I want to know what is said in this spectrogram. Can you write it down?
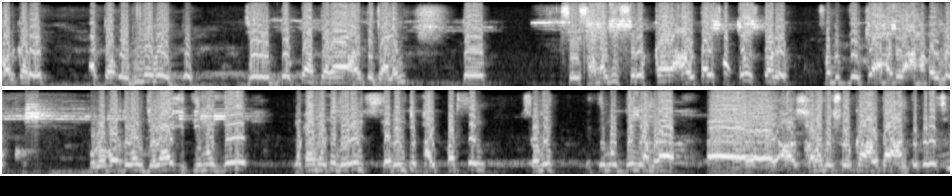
সরকারের একটা অভিনব উদ্যোগ। যে উদ্যোগটা আপনারা হয়তো জানেন, তো সেই সামাজিক সুরক্ষার আওতায় সকল স্তরের শ্রমিকদেরকে আমাদের আনাটাই লক্ষ্য। পূর্ব বর্ধমান জেলায় ইতিমধ্যে মোটামুটি ধরুন সেভেন্টি ফাইভ পার্সেন্ট শ্রমিক ইতিমধ্যেই আমরা সামাজিক সুরক্ষা আওতায় আনতে পেরেছি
